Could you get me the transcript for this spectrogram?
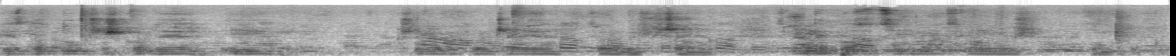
pies dotknął przeszkody i krzywe wykończenie całego ćwiczenia. Zmiany pozycji i maksymalność punktów.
